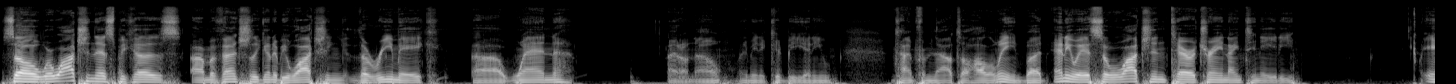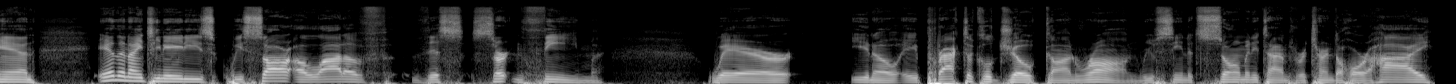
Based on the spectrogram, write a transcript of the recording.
So we're watching this because I'm eventually going to be watching the remake uh, when I don't know. I mean, it could be any time from now till Halloween. But anyway, so we're watching Terror Train 1980. And in the 1980s, we saw a lot of this certain theme where, you know, a practical joke gone wrong. We've seen it so many times. Return to Horror High.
